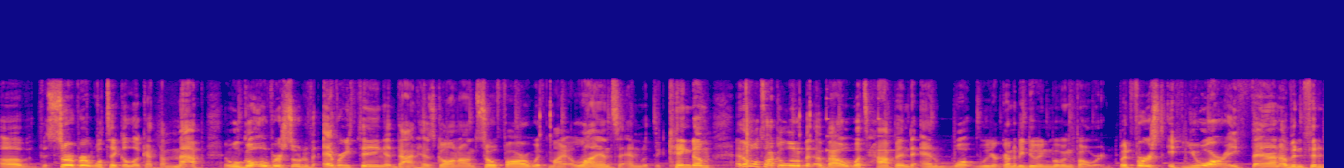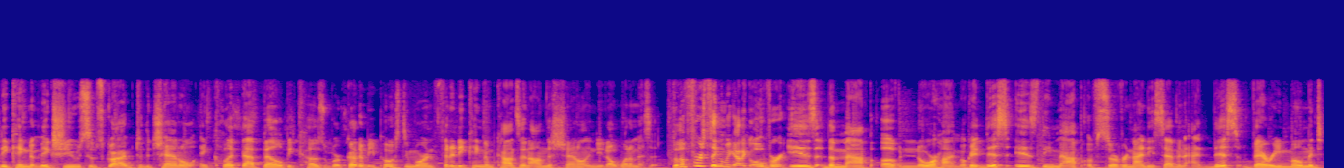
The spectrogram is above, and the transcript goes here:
of the server. We'll take a look at the map and we'll go over sort of everything that has gone on so far with my alliance and with the kingdom and then we'll talk a little bit about what's happened and what we're going to be doing moving forward. But first if you are a fan of infinity kingdom make sure you subscribe to the channel and click that bell because we're going to be posting more infinity kingdom content on this channel and you don't want to miss it. So the first thing we got to go over is the map of Norheim. Okay this is the map of server 97 at this very moment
